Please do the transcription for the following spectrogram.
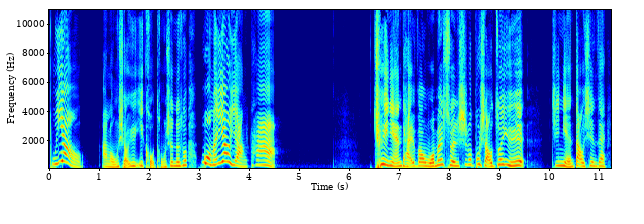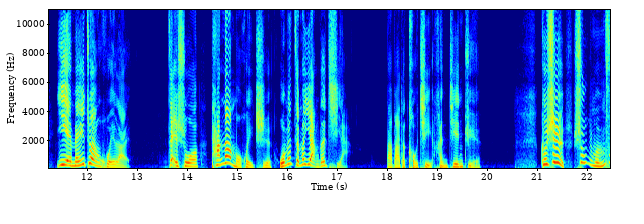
不要。阿龙、小玉异口同声的说：“我们要养它。去年台风，我们损失了不少鳟鱼，今年到现在也没赚回来。再说，它那么会吃，我们怎么养得起啊？”爸爸的口气很坚决。可是是我们发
